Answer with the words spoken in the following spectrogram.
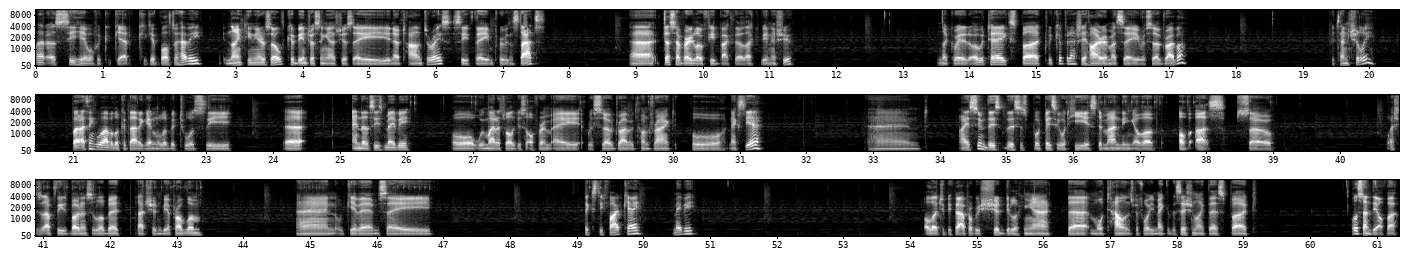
Let us see here what we could get. Could get Walter Heavy, 19 years old. Could be interesting as just a, you know, talent to race. See if they improve in stats. Uh, does have very low feedback though, that could be an issue. Not great at overtakes, but we could potentially hire him as a reserve driver. Potentially. But I think we'll have a look at that again a little bit towards the uh, end of the season maybe. Or we might as well just offer him a reserve driver contract for next year. And I assume this this is what basically what he is demanding of, of, of us. So let's just up these bonuses a little bit. That shouldn't be a problem. And we'll give him, say, 65k, maybe? Although, to be fair, I probably should be looking at uh, more talents before you make a decision like this, but we'll send the offer.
